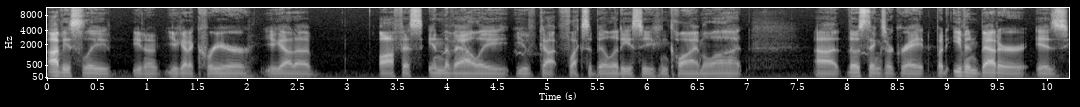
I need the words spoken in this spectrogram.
obviously, you know, you got a career, you got a office in the valley, you've got flexibility, so you can climb a lot. Uh, those things are great, but even better is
